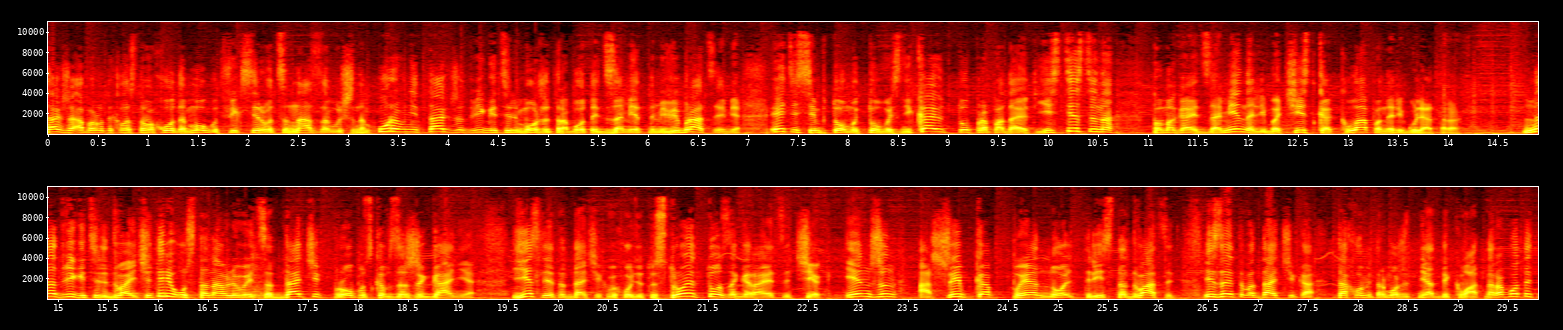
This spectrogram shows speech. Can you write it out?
Также обороты холостого хода могут фиксироваться на завышенном уровне. Также двигатель может работать с заметными вибрациями. Эти симптомы то возникают, то пропадают. Естественно, помогает замена либо чистка клапана регулятора. На двигателе 2.4 устанавливается датчик пропусков зажигания. Если этот датчик выходит из строя, то загорается чек engine, ошибка P0320. Из-за этого датчика тахометр может неадекватно работать,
